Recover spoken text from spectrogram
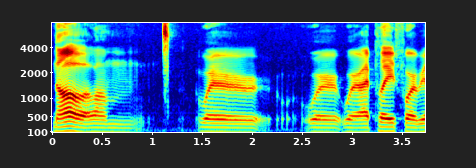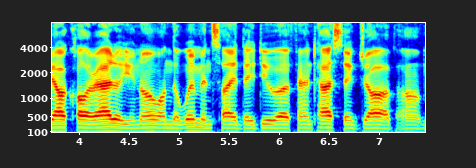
no, um, where where where I played for Real Colorado, you know, on the women's side, they do a fantastic job. Um,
